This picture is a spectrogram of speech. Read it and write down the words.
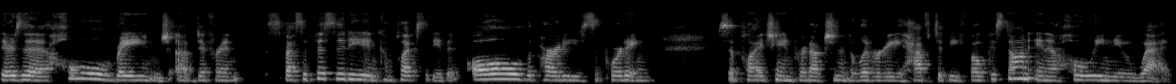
there's a whole range of different specificity and complexity that all the parties supporting supply chain production and delivery have to be focused on in a wholly new way.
